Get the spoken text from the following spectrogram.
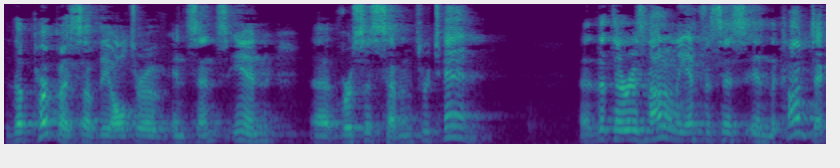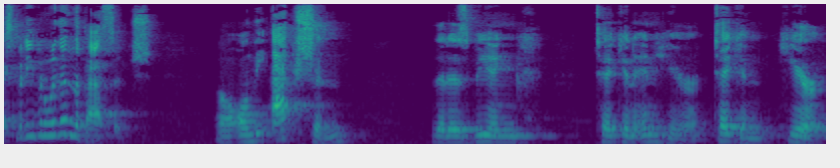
the purpose of the altar of incense in uh, verses 7 through 10. Uh, that there is not only emphasis in the context, but even within the passage uh, on the action that is being taken in here, taken here.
